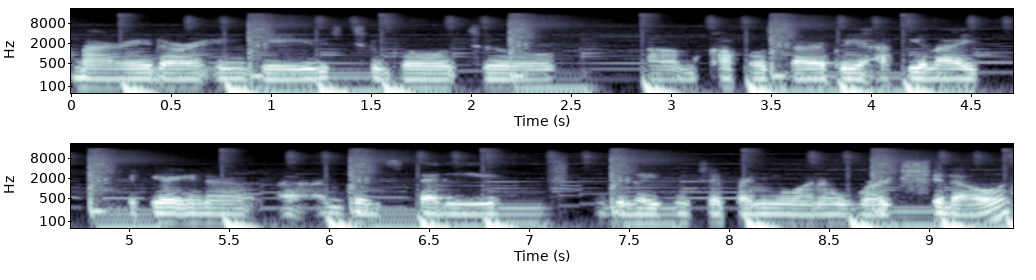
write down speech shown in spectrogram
married or engaged to go to um, couples therapy. I feel like if you're in a, a a good, steady relationship and you want to work shit out,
